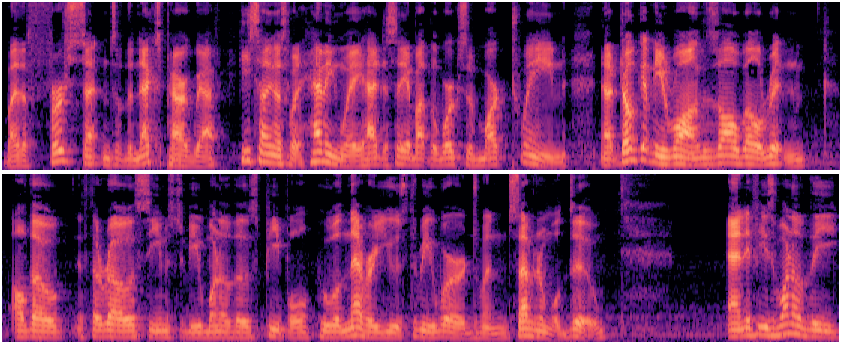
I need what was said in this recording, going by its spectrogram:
By the first sentence of the next paragraph, he's telling us what Hemingway had to say about the works of Mark Twain. Now, don't get me wrong, this is all well written, although Theroux seems to be one of those people who will never use three words when seven will do. And if he's one of the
